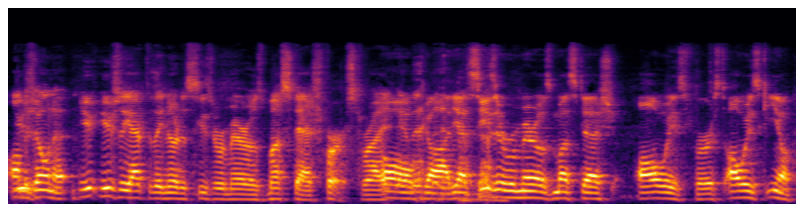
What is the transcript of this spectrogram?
on the donut. Usually after they notice Cesar Romero's mustache first, right? Oh then- God, yeah, Cesar Romero's mustache always first, always. You know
